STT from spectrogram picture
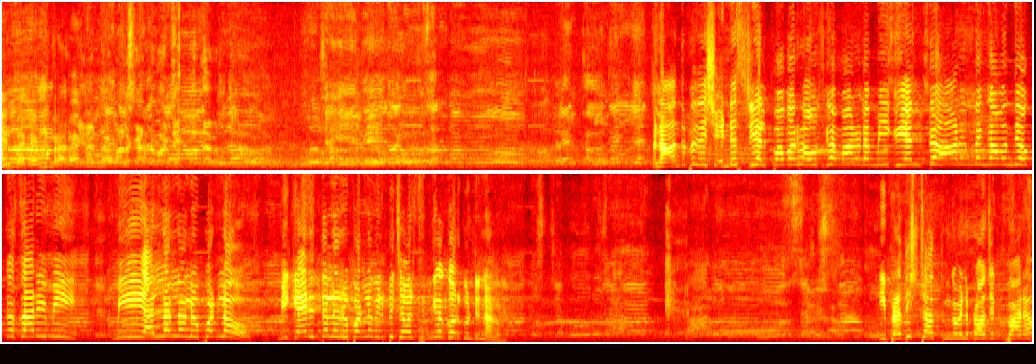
నేను మన ఆంధ్రప్రదేశ్ ఇండస్ట్రియల్ పవర్ హౌస్గా మారడం మీకు ఎంత ఆనందంగా ఉంది? ఒక్కసారి మీ మీ అల్లర్ల రూపంలో మీ కేరింతల రూపంలో వినిపించవలసిందిగా కోరుకుంటున్నాను. ఈ ప్రతిష్టాత్మకమైన ప్రాజెక్ట్ ద్వారా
